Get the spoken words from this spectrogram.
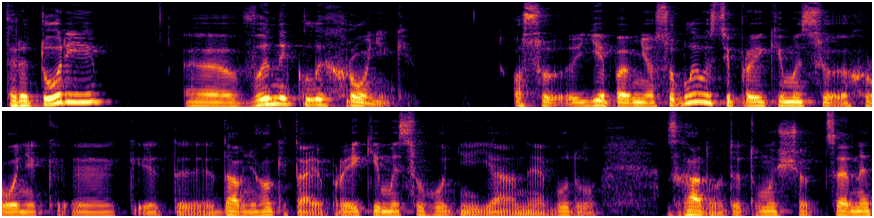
території, е, виникли хроніки. Є певні особливості, про які ми хронік давнього Китаю, про які ми сьогодні я не буду згадувати, тому що це не,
